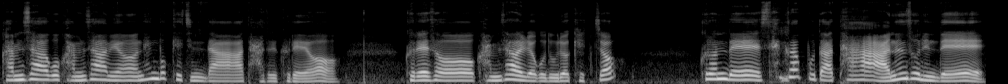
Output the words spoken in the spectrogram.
감사하고 감사하면 행복해진다. 다들 그래요. 그래서 감사하려고 노력했죠. 그런데 생각보다 다 아는 소린데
